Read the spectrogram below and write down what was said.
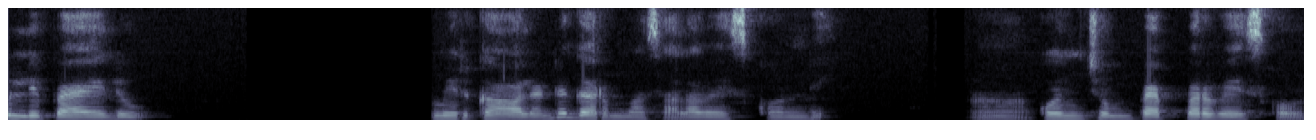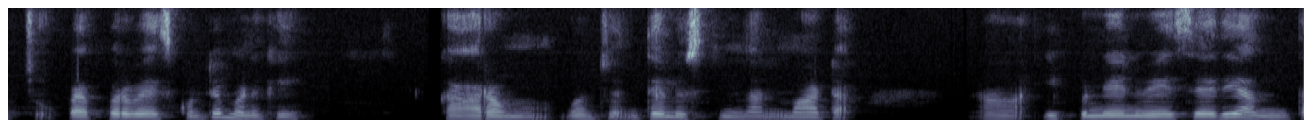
ఉల్లిపాయలు. మీరు కావాలంటే గరం మసాలా వేసుకోండి. కొంచెం పెప్పర్ వేసుకోవచ్చు. పెప్పర్ వేసుకుంటే మనకి కారం కొంచెం తెలుస్తుంది అన్నమాట ఇప్పుడు నేను వేసేది అంత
